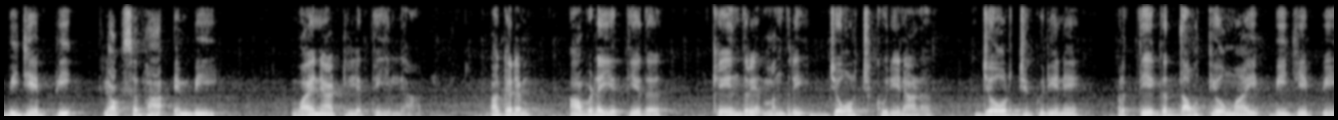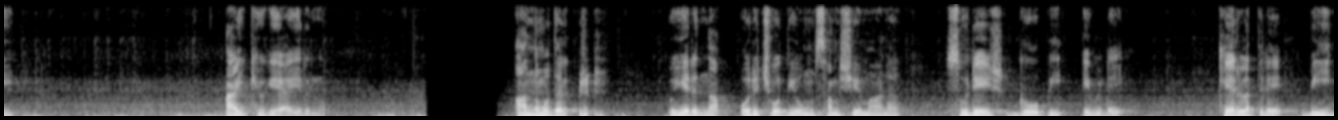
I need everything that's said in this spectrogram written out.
B J P Lok Sabha M P വയനാട്ടിലെത്തിയില്ല. പകരം അവിടെ എത്തിയത് കേന്ദ്രമന്ത്രി ജോർജ് കുര്യനാണ്. ജോർജ് കുര്യനെ പ്രത്യേക ദൗത്യവുമായി ബി ജെ പി അയക്കുകയായിരുന്നു. അന്നു മുതൽ ഉയരുന്ന ഒരു ചോദ്യവും സംശയമാണ് സുരേഷ് ഗോപി എവിടെ? കേരളത്തിലെ ബി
